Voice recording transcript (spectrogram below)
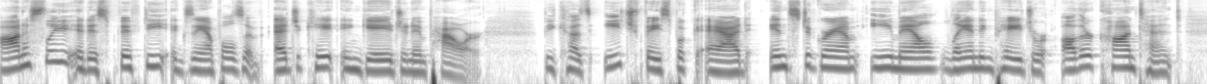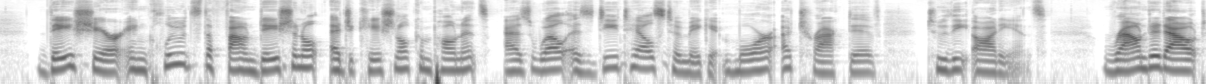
Honestly, it is 50 examples of educate, engage, and empower because each Facebook ad, Instagram, email, landing page, or other content they share includes the foundational educational components as well as details to make it more attractive to the audience, rounded out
